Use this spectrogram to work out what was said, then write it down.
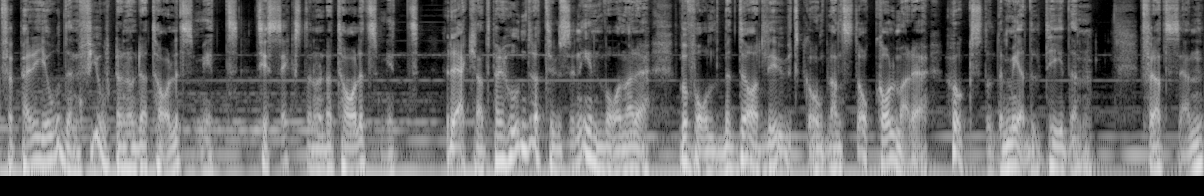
för perioden 1400-talets mitt till 1600-talets mitt Räknat per 100 000 invånare var våld med dödlig utgång bland stockholmare högst under medeltiden för att sen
